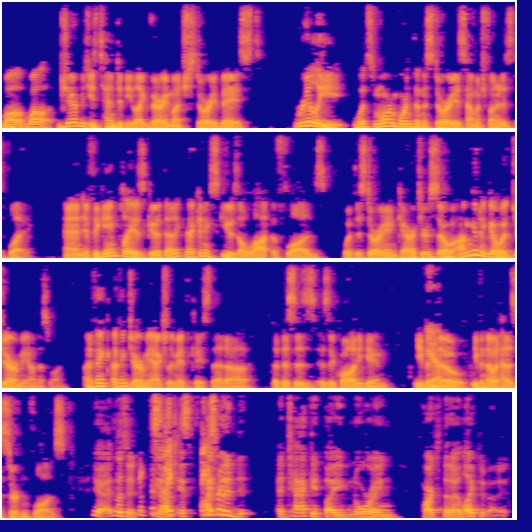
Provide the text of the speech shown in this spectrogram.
while while JRPGs tend to be like very much story based, really what's more important than the story is how much fun it is to play. And if the gameplay is good, that that can excuse a lot of flaws with the story and characters. So I'm going to go with Jeremy on this one. I think I think Jeremy actually made the case that uh that this is is a quality game even Yeah. though even though it has certain flaws. Yeah, and listen, I you know, if I I could attack it by ignoring parts that I liked about it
